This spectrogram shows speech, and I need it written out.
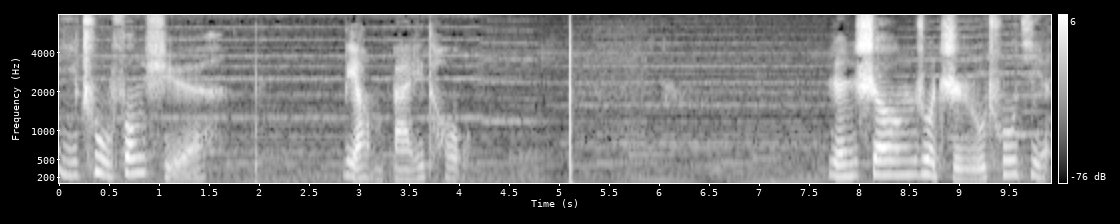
一处风雪两白头。人生若只如初见，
